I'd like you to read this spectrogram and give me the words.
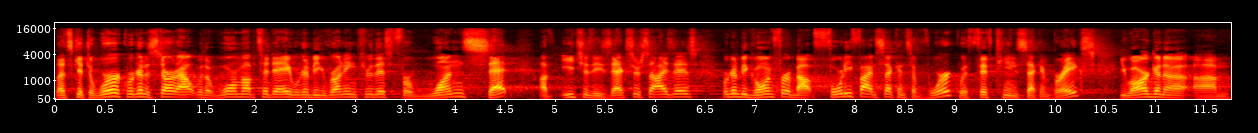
Let's get to work. We're gonna start out with a warm up today. We're gonna be running through this for one set of each of these exercises. We're gonna be going for about 45 seconds of work with 15 second breaks. You are gonna um,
